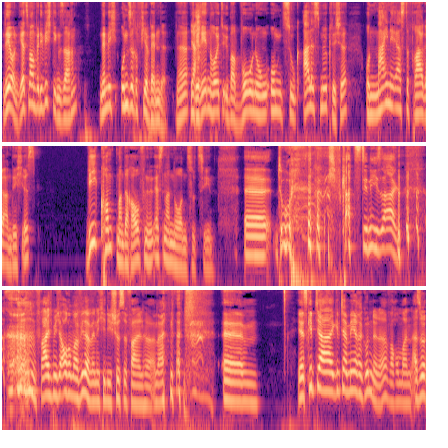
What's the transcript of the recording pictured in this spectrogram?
Leon, jetzt machen wir die wichtigen Sachen, nämlich unsere vier Wände. Ne? Ja. Wir reden heute über Wohnung, Umzug, alles Mögliche. Und meine erste Frage an dich ist, wie kommt man darauf, in den Essener Norden zu ziehen? Äh, du, ich kann's dir nicht sagen. Frage ich mich auch immer wieder, wenn ich hier die Schüsse fallen höre. Nein. ähm, ja, es gibt ja, gibt ja mehrere Gründe, ne, warum man, also,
